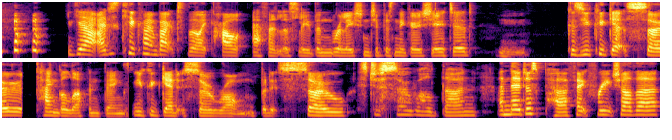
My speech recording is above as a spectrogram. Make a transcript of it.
yeah, I just keep coming back to the like how effortlessly the relationship is negotiated. Because mm. you could get so tangled up in things, you could get it so wrong, but it's so it's just so well done, and they're just perfect for each other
